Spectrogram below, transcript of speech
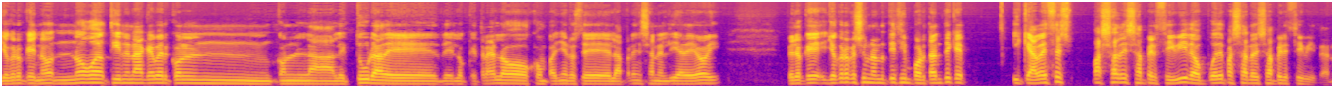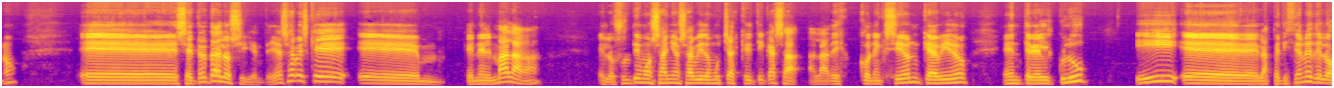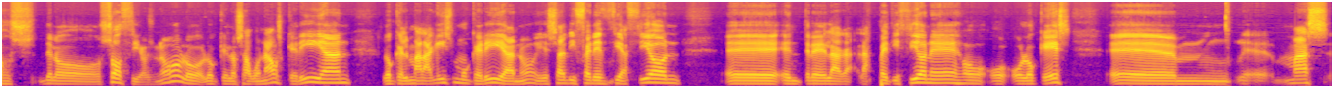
yo creo que no, no tiene nada que ver con, la lectura de, lo que traen los compañeros de la prensa en el día de hoy, pero que yo creo que es una noticia importante que, y que a veces pasa desapercibida o puede pasar desapercibida, ¿no? Eh, se trata de lo siguiente. Ya sabes que eh, en el Málaga, en los últimos años ha habido muchas críticas a, la desconexión que ha habido entre el club y eh, las peticiones de los, de los socios, ¿no? Lo, que los abonados querían, lo que el malaguismo quería, ¿no? Y esa diferenciación eh, entre las peticiones o, lo que es eh, más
